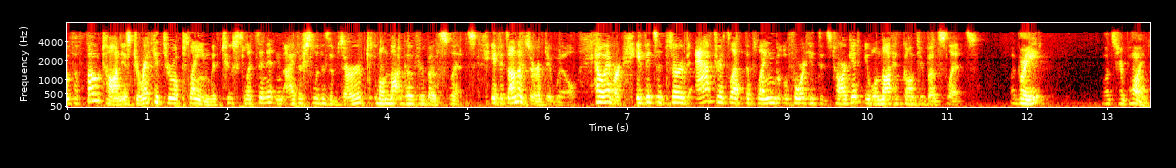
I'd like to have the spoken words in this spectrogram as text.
if a photon is directed through a plane with two slits in it and either slit is observed, it will not go through both slits. If it's unobserved, it will. However, if it's observed after it's left the plane but before it hits its target, it will not have gone through both slits. Agreed. What's your point?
